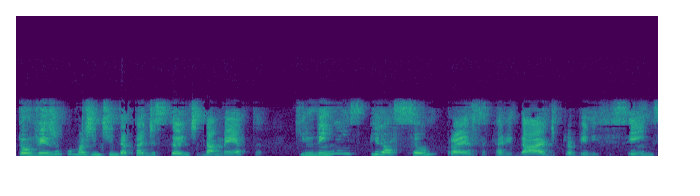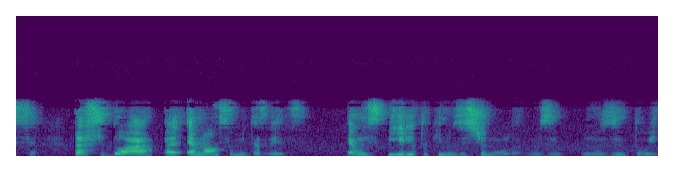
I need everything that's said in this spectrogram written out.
Então vejam como a gente ainda está distante da meta, que nem a inspiração para essa caridade, para beneficência, para se doar, é, é nossa muitas vezes. É um espírito que nos estimula, nos, nos intui.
